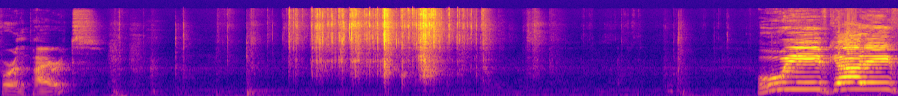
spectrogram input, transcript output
for the Pirates. We've got a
